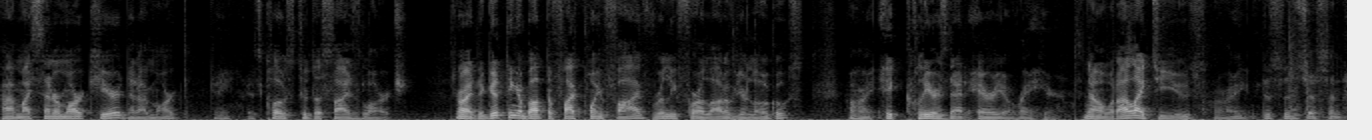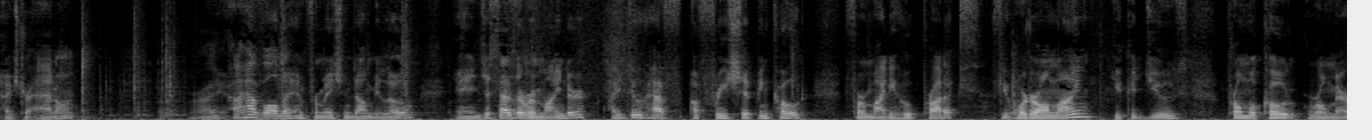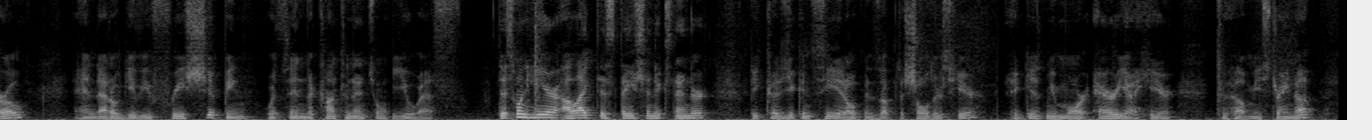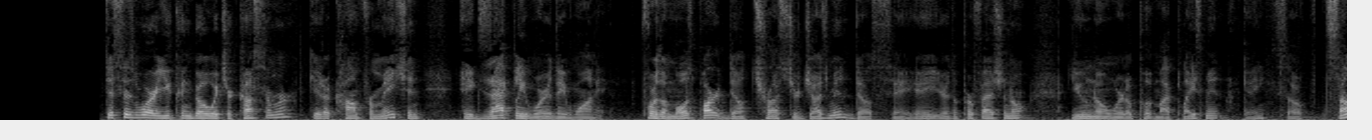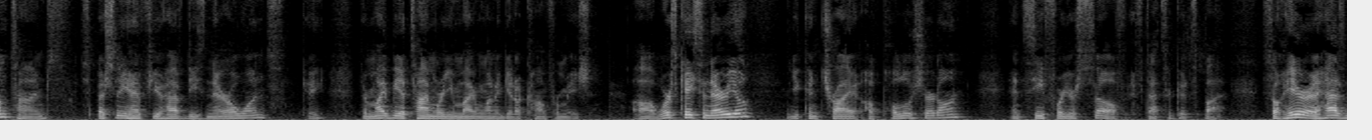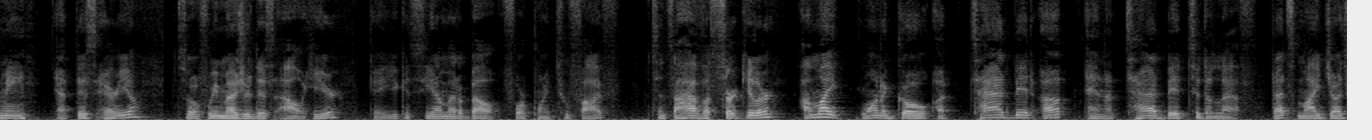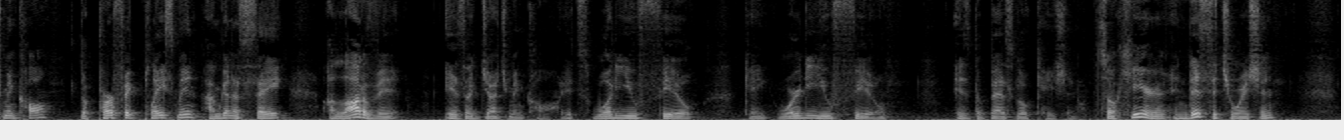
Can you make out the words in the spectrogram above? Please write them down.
I have my center mark here that I marked. Okay, it's close to the size large. All right, the good thing about the 5.5 really for a lot of your logos, all right, it clears that area right here. Now what I like to use, all right, this is just an extra add-on. All right, I have all the information down below. And just as a reminder, I do have a free shipping code for Mighty Hoop products. If you order online, you could use promo code Romero and that'll give you free shipping within the continental US. This one here, I like this station extender because you can see it opens up the shoulders here. It gives me more area here to help me strain up. This is where you can go with your customer, get a confirmation exactly where they want it. For the most part, they'll trust your judgment. They'll say, hey, you're the professional. You know where to put my placement. Okay. So sometimes, especially if you have these narrow ones, okay, there might be a time where you might want to get a confirmation. Uh, worst case scenario, you can try a polo shirt on and see for yourself if that's a good spot. So here it has me at this area. So if we measure this out here, okay, you can see I'm at about 4.25. Since I have a circular, I might want to go a tad bit up and a tad bit to the left. That's my judgment call. The perfect placement, I'm to say a lot of it is a judgment call. It's what do you feel, okay? Where do you feel is the best location? So here in this situation,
